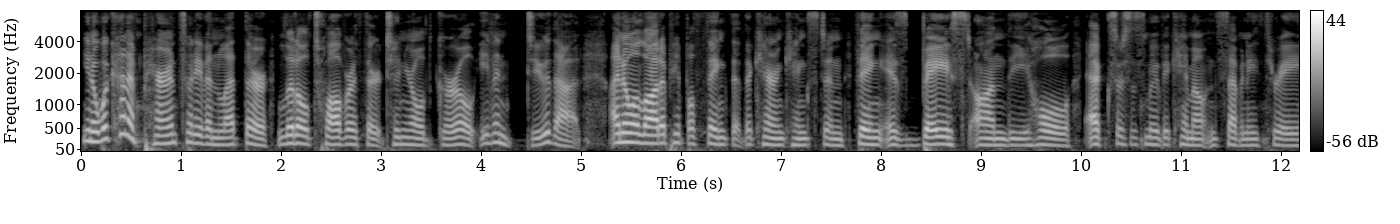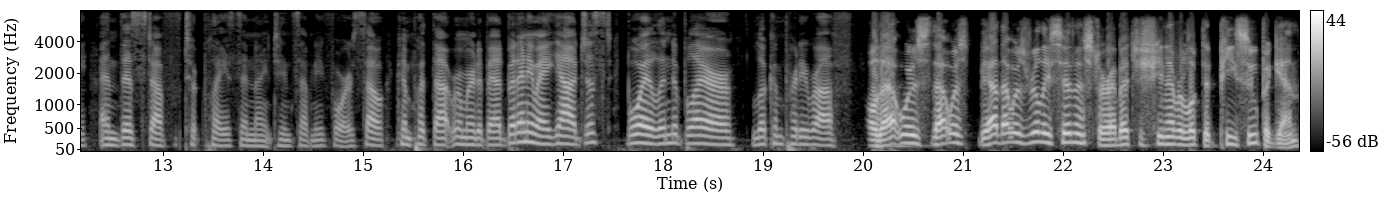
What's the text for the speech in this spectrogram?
you know, what kind of parents would even let their little 12 or 13 year old girl even do that? I know a lot of people think that the Karen Kingston thing is based on the whole Exorcist movie came out in 73 and this stuff took place in 1974. So can put that rumor to bed. But anyway, yeah, just boy, Linda Blair looking pretty rough. Oh, that was that was yeah, that was really sinister. I bet you she never looked at pea soup again.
